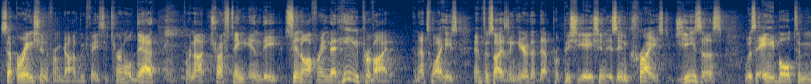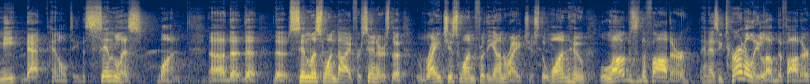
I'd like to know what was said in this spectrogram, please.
separation from God. We face eternal death for not trusting in the sin offering that He provided. And that's why he's emphasizing here that that propitiation is in Christ. Jesus was able to meet that penalty, the sinless one. Uh, the, the, the sinless one died for sinners, the righteous one for the unrighteous, the one who loves the Father and has eternally loved the Father,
